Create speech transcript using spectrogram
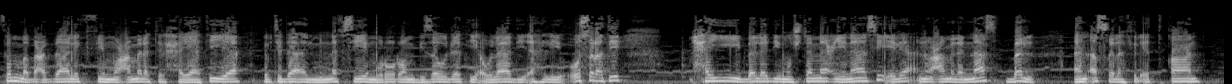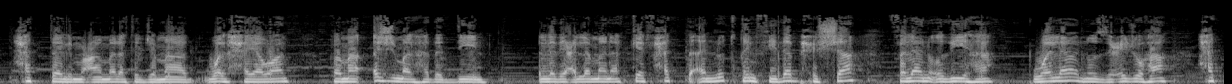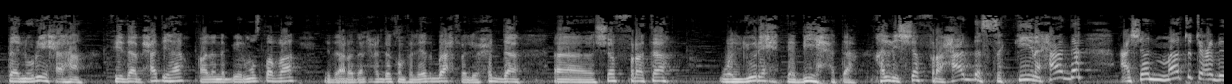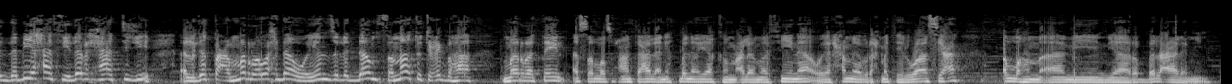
ثم بعد ذلك في معاملة الحياتية ابتداء من نفسي مرورا بزوجتي أولادي أهلي أسرتي حي بلدي مجتمعي ناسي إلى أن أعامل الناس. بل أن أصل في الإتقان حتى لمعاملة الجماد والحيوان فما أجمل هذا الدين الذي علمنا كيف حتى أن نتقن في ذبح الشاة فلا نؤذيها ولا نزعجها حتى نريحها في ذبحتها. قال النبي المصطفى إذا أراد أن حدكم فليذبح فليحد آه، شفرته وليرح ذبيحته. خلي الشفرة حادة السكينة حادة عشان ما تتعب الذبيحة في ذبحها. تجي القطعة مرة واحدة وينزل الدم فما تتعبها مرتين. أسأل الله سبحانه وتعالى أن يقبلنا وإياكم على ما فينا ويرحمنا برحمته الواسعة. اللهم آمين يا رب العالمين.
